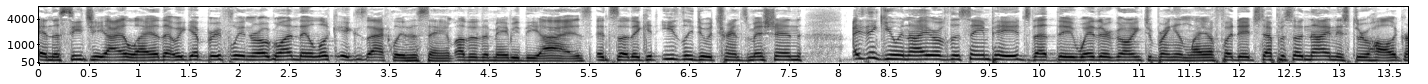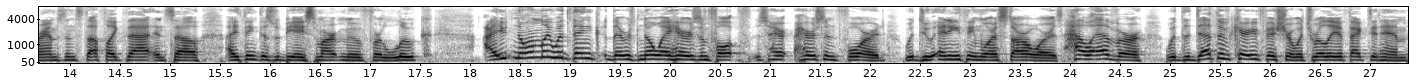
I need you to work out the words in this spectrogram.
and the CGI Leia that we get briefly in Rogue One, they look exactly the same, other than maybe the eyes. And so they could easily do a transmission. I think you and I are of the same page that the way they're going to bring in Leia footage to episode 9 is through holograms and stuff like that. And so I think this would be a smart move for Luke. I normally would think there's no way Harrison, Harrison Ford would do anything more Star Wars. However, with the death of Carrie Fisher, which really affected him,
